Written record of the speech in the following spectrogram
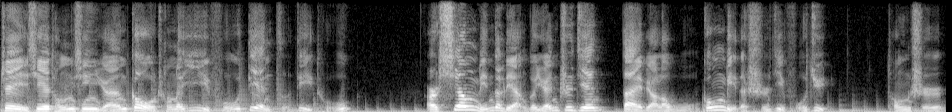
这些同心圆构成了一幅电子地图，而相邻的两个圆之间代表了五公里的实际幅距。同时，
